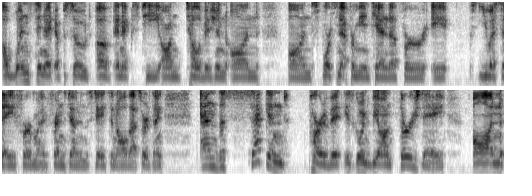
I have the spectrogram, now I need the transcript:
a Wednesday night episode of NXT on television on on Sportsnet for me in Canada for a USA for my friends down in the States and all that sort of thing. And the second part of it is going to be on Thursday on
